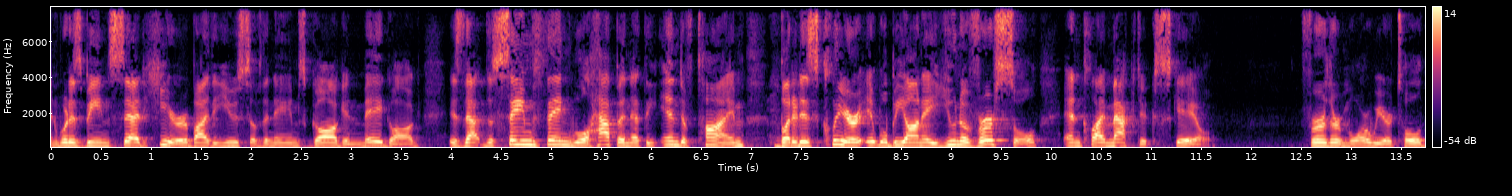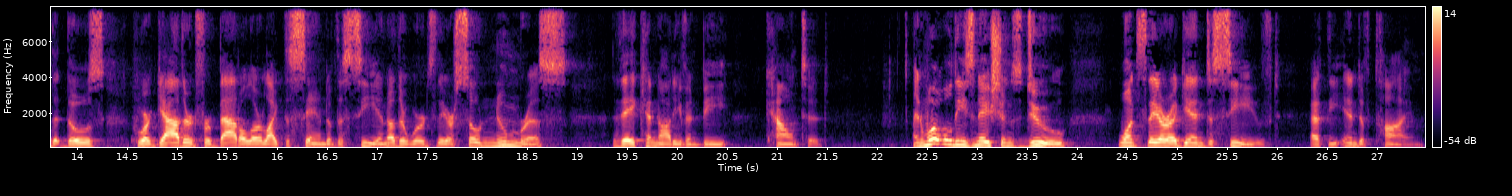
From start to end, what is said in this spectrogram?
And what is being said here by the use of the names Gog and Magog is that the same thing will happen at the end of time, but it is clear it will be on a universal and climactic scale. Furthermore, we are told that those who are gathered for battle are like the sand of the sea. In other words, they are so numerous they cannot even be counted. And what will these nations do once they are again deceived at the end of time?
